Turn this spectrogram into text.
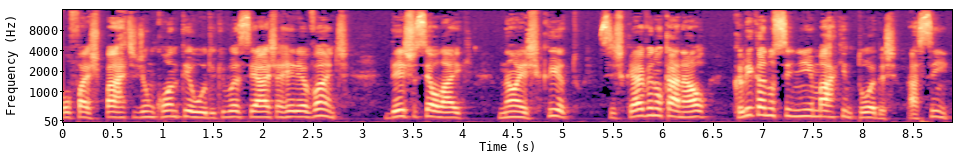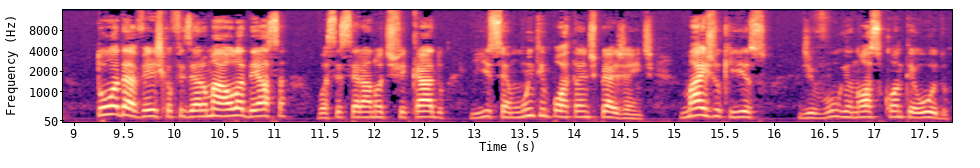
ou faz parte de um conteúdo que você acha relevante, deixe o seu like. Não é inscrito? Se inscreve no canal, clica no sininho e marque em todas. Assim, toda vez que eu fizer uma aula dessa, você será notificado e isso é muito importante para a gente. Mais do que isso, divulgue o nosso conteúdo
